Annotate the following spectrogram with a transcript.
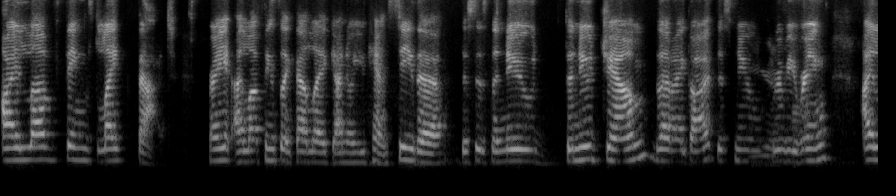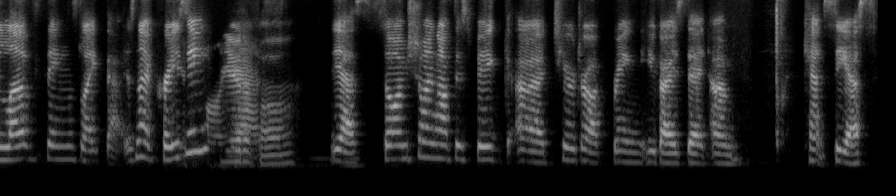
I love things like that, right? I love things like that. Like I know you can't see the this is the new the new gem that I got, this new ruby ring. I love things like that. Isn't that crazy? Yes. Beautiful. Yes. So I'm showing off this big uh, teardrop ring, you guys that um, can't see us.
